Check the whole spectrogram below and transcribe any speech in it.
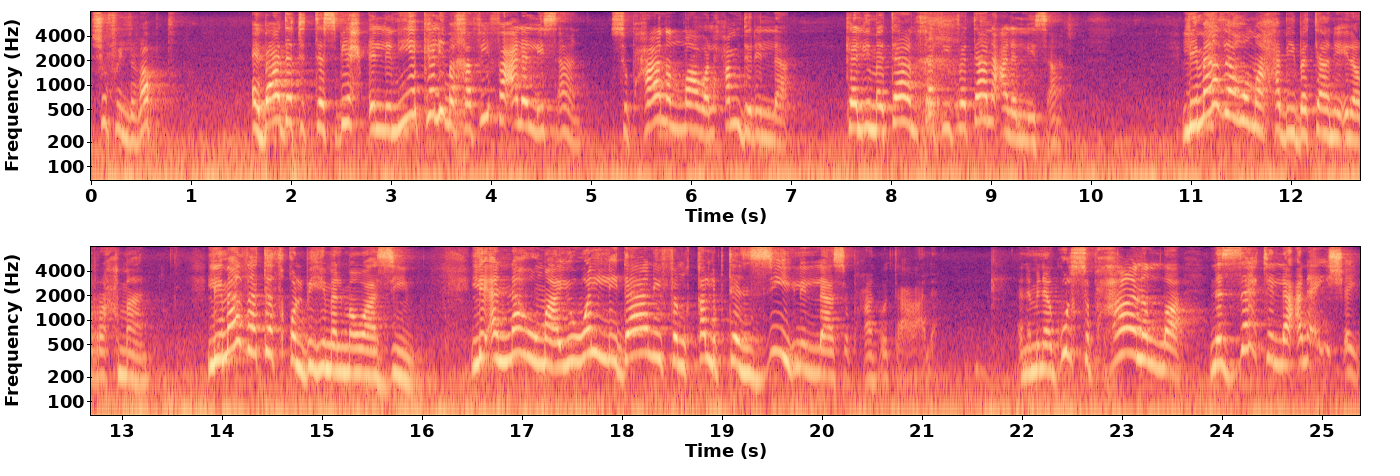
شوف الربط. عبادة التسبيح اللي هي كلمة خفيفة على اللسان. سبحان الله والحمد لله كلمتان خفيفتان على اللسان. لماذا هما حبيبتان إلى الرحمن؟ لماذا تثقل بهما الموازين؟ لأنهما يولدان في القلب تنزيه لله سبحانه وتعالى. أنا من أقول سبحان الله نزهت الله عن أي شيء.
